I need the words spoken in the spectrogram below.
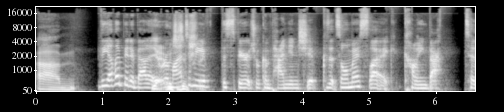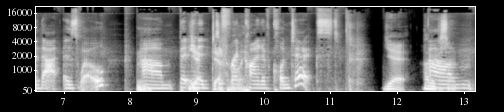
Um, the other bit about it, yeah, it reminded me of the spiritual companionship because it's almost like coming back to that as well, mm. um, but in yeah, a definitely. different kind of context. Yeah, hundred um,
